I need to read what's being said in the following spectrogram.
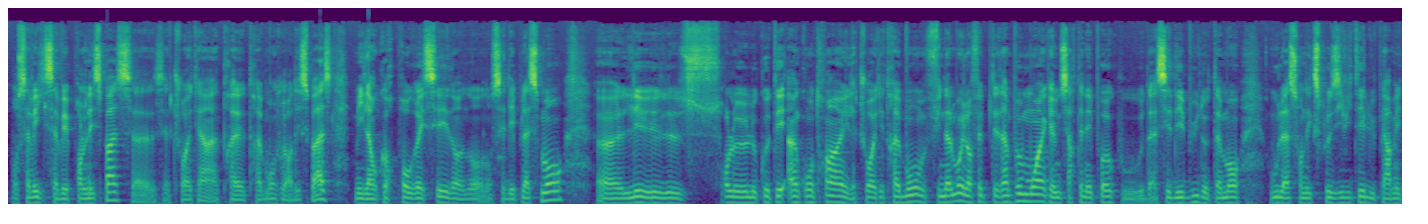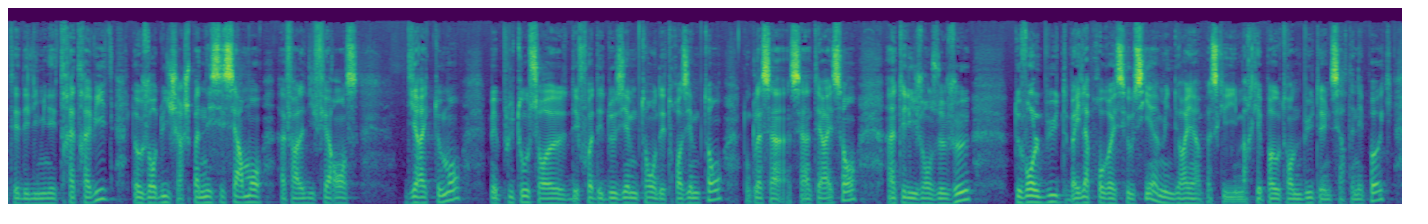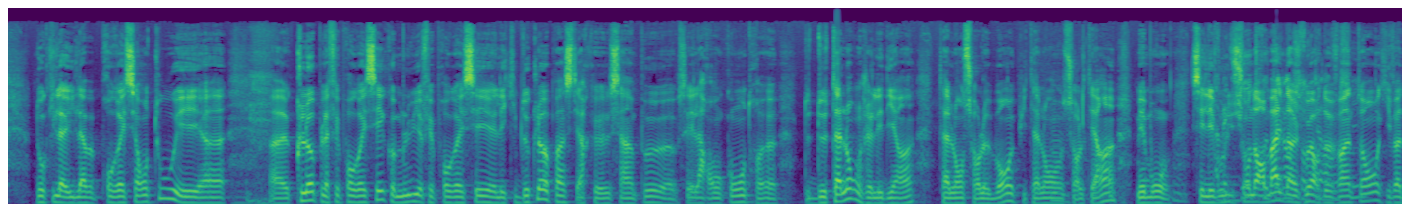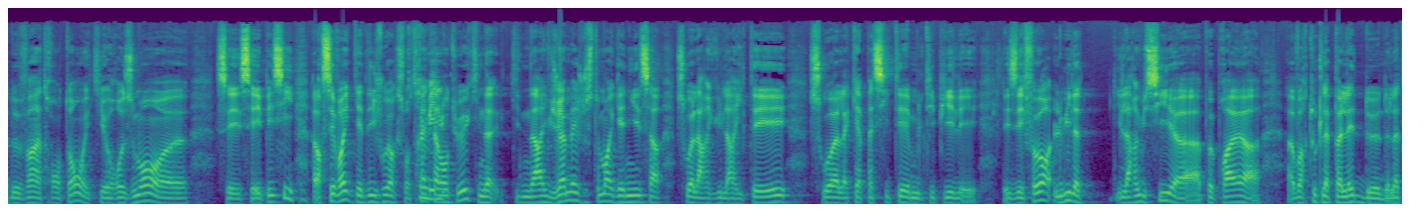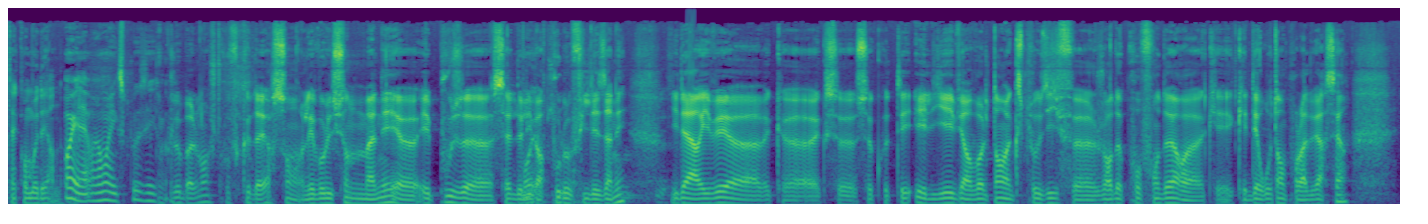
on savait qu'il savait prendre l'espace. Ça, a toujours été un très, très bon joueur d'espace, mais il a encore progressé dans, ses déplacements. Euh, sur le, le côté 1 contre 1, il a toujours été très bon. Finalement, il en fait peut-être un peu moins qu'à une certaine époque, ou à ses débuts notamment, où là, son explosivité lui permettait d'éliminer très très vite. Là, aujourd'hui, il cherche pas nécessairement à faire la différence directement, mais plutôt sur euh, des fois des deuxièmes temps ou des troisièmes temps. Donc là, c'est c'est intéressant. Intelligence de jeu. Devant le but, bah, il a progressé aussi, hein, mine de rien, parce qu'il marquait pas autant de buts à une certaine époque. Donc il a, il a progressé en tout et euh, euh, Klopp l'a fait progresser comme lui a fait progresser l'équipe de Klopp. hein. C'est-à-dire que c'est un peu, savez, la rencontre de deux talents, j'allais dire. Hein. Talent sur le banc et puis talent sur le terrain. Mais bon, c'est l'évolution normale d'un joueur de terrain 20 aussi. ans qui va de 20 à 30 ans et qui, heureusement, euh, c'est c'est épaissi. Alors c'est vrai qu'il y a des joueurs qui sont très Mais- talentueux qui n'arrivent jamais justement à gagner ça. Soit la régularité, soit la capacité à multiplier les, les efforts. Lui, il a, il a réussi à, à peu près à avoir toute la palette de, de l'attaquant moderne. Ouais, il a vraiment explosé. quoi. Globalement, je trouve que d'ailleurs son l'évolution de Mané euh, épouse euh, celle de Ouais, Liverpool au fil des années. Il est arrivé euh, avec euh, avec ce, ce côté ailier, virevoltant, explosif, euh, joueur de profondeur euh, qui, est, qui est déroutant pour l'adversaire.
